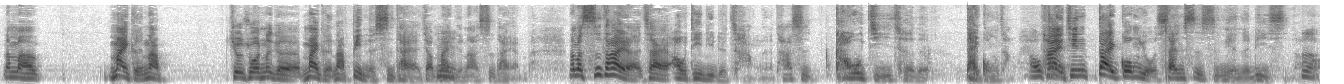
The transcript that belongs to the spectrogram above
那么麦格纳就是说那个麦格纳并了斯泰尔，叫麦格纳斯泰尔。那么斯泰尔在奥地利的厂呢，它是高级车的代工厂，它已经代工有三四十年的历史了。嗯，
